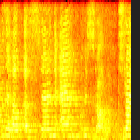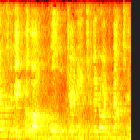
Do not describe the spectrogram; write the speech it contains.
with the help of Sven and Kristoff, start to make the long, cold journey to the North Mountain.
